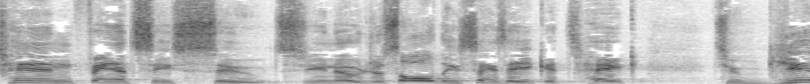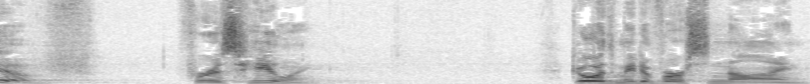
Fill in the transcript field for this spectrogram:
10 fancy suits, you know, just all these things that he could take to give for his healing. Go with me to verse 9.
